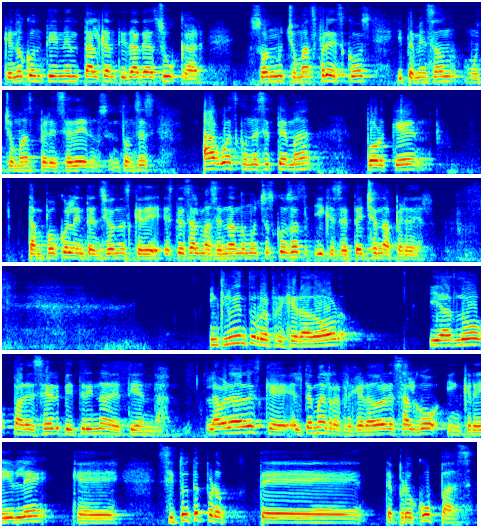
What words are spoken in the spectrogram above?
que no contienen tal cantidad de azúcar, son mucho más frescos y también son mucho más perecederos. Entonces, aguas con ese tema porque tampoco la intención es que estés almacenando muchas cosas y que se te echen a perder. Incluye en tu refrigerador y hazlo parecer vitrina de tienda. La verdad es que el tema del refrigerador es algo increíble que si tú te, te, te preocupas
